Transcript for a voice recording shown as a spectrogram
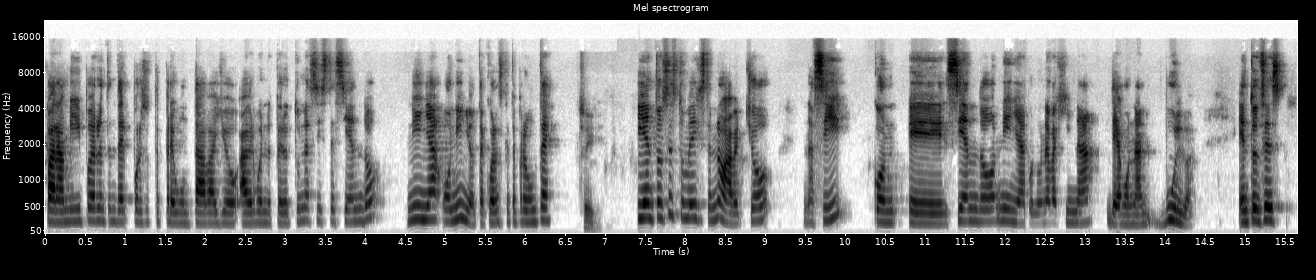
para mí poderlo entender, por eso te preguntaba yo, a ver, bueno, pero tú naciste siendo niña o niño, ¿te acuerdas que te pregunté? Sí. Y entonces tú me dijiste, no, a ver, yo nací con, eh, siendo niña con una vagina diagonal vulva. Entonces,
